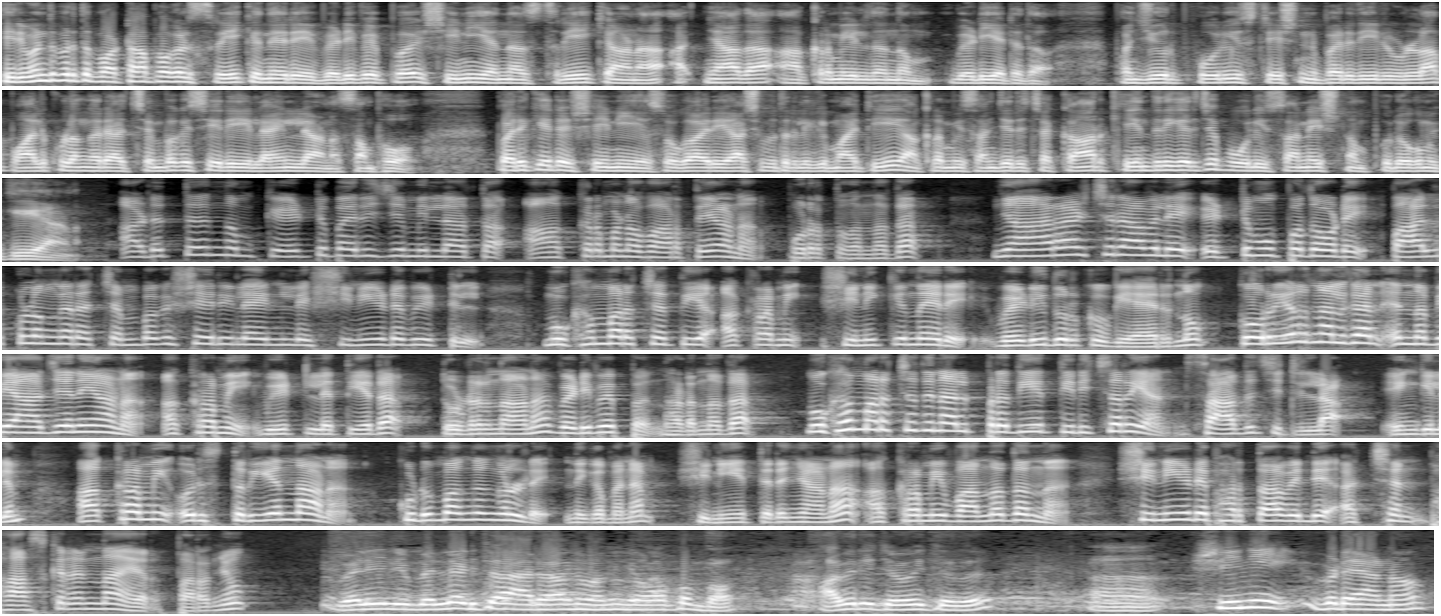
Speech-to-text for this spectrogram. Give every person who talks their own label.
Speaker 1: തിരുവനന്തപുരത്ത് പട്ടാപ്പകൽ സ്ത്രീക്ക് നേരെ വെടിവെപ്പ് ഷിനി എന്ന സ്ത്രീക്കാണ് അജ്ഞാത ആക്രമിയിൽ നിന്നും വെടിയേറ്റത്. പഞ്ചൂർ പോലീസ് സ്റ്റേഷൻ പരിധിയിലുള്ള പാൽക്കുളങ്ങര ചെമ്പകശ്ശേരി ലൈനിലാണ് സംഭവം. പരിക്കേറ്റ ഷിനിയെ സ്വകാര്യ ആശുപത്രിയിലേക്ക് മാറ്റി അക്രമി സഞ്ചരിച്ച കാർ കേന്ദ്രീകരിച്ച് പോലീസ് അന്വേഷണം പുരോഗമിക്കുകയാണ്.
Speaker 2: അടുത്തെങ്ങും കേട്ടുപരിചയമില്ലാത്ത ആക്രമണ വാർത്തയാണ് പുറത്തുവന്നത്. ഞായറാഴ്ച രാവിലെ എട്ട് മുപ്പതോടെ പാൽക്കുളങ്ങര ചെമ്പകശ്ശേരി ലൈനിലെ ഷിനിയുടെ വീട്ടിൽ മുഖം മറച്ചെത്തിയ അക്രമി ഷിനിക്ക് നേരെ വെടിതുർക്കുകയായിരുന്നു കൊറിയർ നൽകാൻ എന്ന വ്യാജേനയാണ് അക്രമി വീട്ടിലെത്തിയത്. തുടർന്നാണ് വെടിവെപ്പ് നടന്നത്. മുഖം മറച്ചതിനാൽ പ്രതിയെ തിരിച്ചറിയാൻ സാധിച്ചിട്ടില്ല. എങ്കിലും അക്രമി ഒരു സ്ത്രീയെന്നാണ് കുടുംബാംഗങ്ങളുടെ നിഗമനം. ഷിനിയെ തിരഞ്ഞാണ് അക്രമി വന്നതെന്ന് ഷിനിയുടെ ഭർത്താവിന്റെ അച്ഛൻ ഭാസ്കരൻ നായർ പറഞ്ഞു.
Speaker 3: വെളിയിൽ ബെല്ലടിച്ചത് ആരാന്ന് വന്ന് നോക്കുമ്പോൾ അവർ ചോദിച്ചത് ഷിനി ഇവിടെയാണോ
